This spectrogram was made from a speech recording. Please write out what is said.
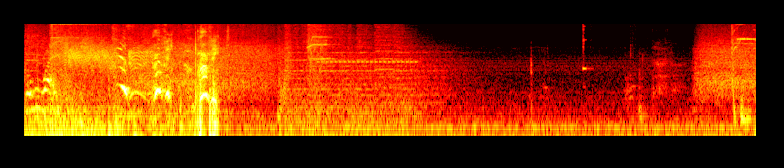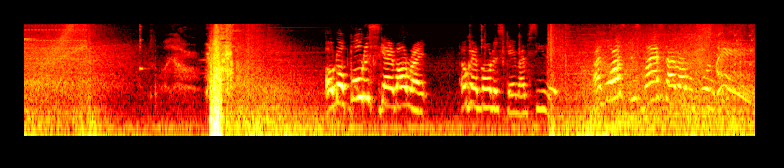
Go away. Yes! Perfect! Perfect! Bonus game, alright. Okay, bonus game, I've seen it. I lost this last time I was playing.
